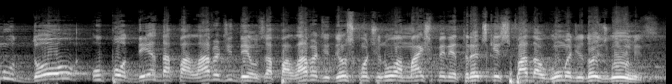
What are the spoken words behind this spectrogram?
mudou o poder da palavra de Deus, a palavra de Deus continua mais penetrante que espada alguma de dois gumes.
